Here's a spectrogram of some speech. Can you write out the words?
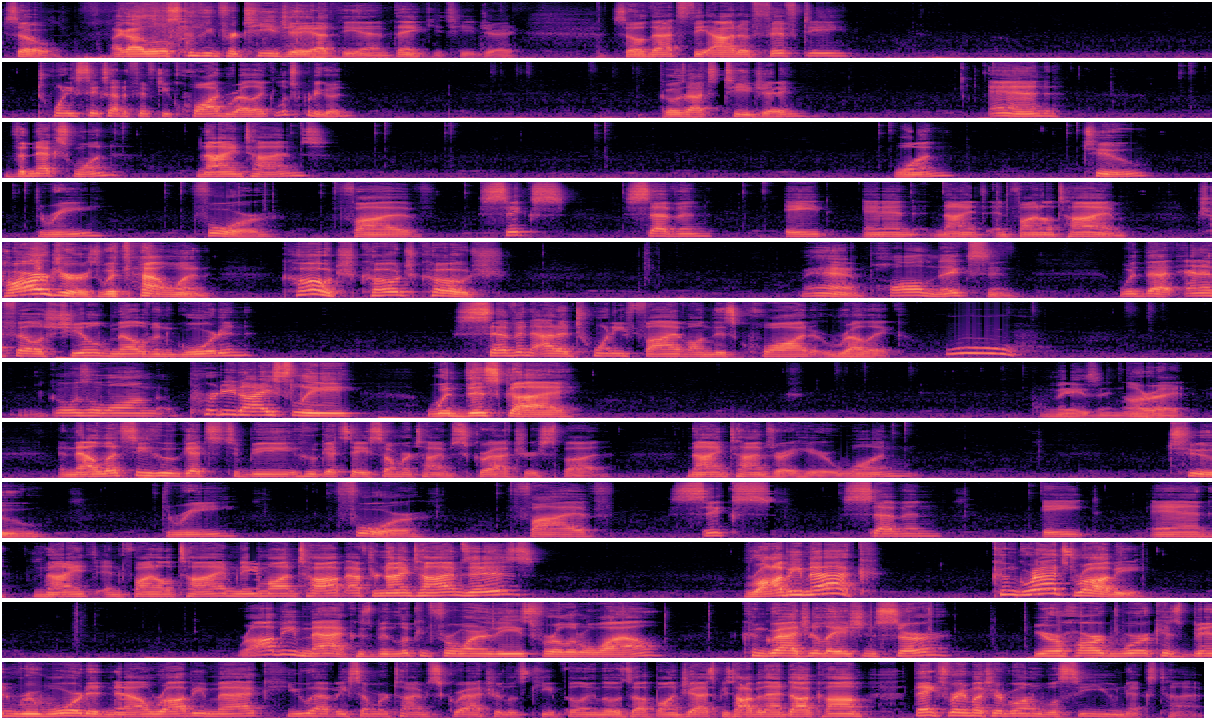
So I got a little something for TJ at the end. Thank you, TJ. So that's the out of 50. 26 out of 50 quad relic. Looks pretty good. Goes out to TJ. And the next one, nine times. One, two, three, four, five, six, seven, eight, and ninth and final time. Chargers with that one. Coach, coach, coach. Man, Paul Nixon with that NFL Shield Melvin Gordon. 7 out of 25 on this quad relic. Woo. Goes along pretty nicely with this guy. Amazing. All right. And now let's see who gets to be who gets a summertime scratcher spot. Nine times right here. One, two, three, four, five, six, seven, eight, and ninth and final time. Name on top after nine times is Robbie Mack. Congrats, Robbie. Robbie Mack, who's been looking for one of these for a little while. Congratulations, sir. Your hard work has been rewarded now. Robbie Mack, you have a summertime scratcher. Let's keep filling those up on jaspyshobbyland.com. Thanks very much, everyone. We'll see you next time.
